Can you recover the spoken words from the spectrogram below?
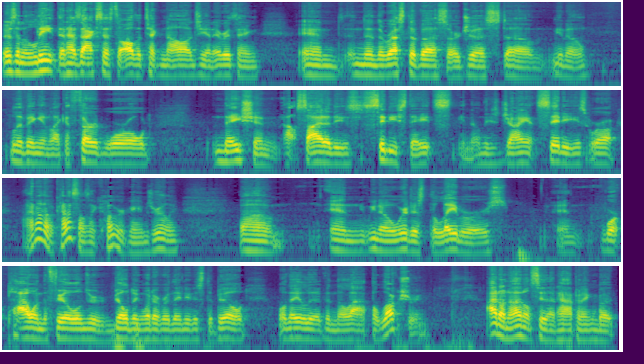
There's an elite that has access to all the technology and everything and and then the rest of us are just um, you know living in like a third world nation outside of these city states you know these giant cities. Where i don't know it kind of sounds like hunger games really. Um, and you know we're just the laborers and we're plowing the fields or building whatever they need us to build while they live in the lap of luxury. I don't know i don't see that happening but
